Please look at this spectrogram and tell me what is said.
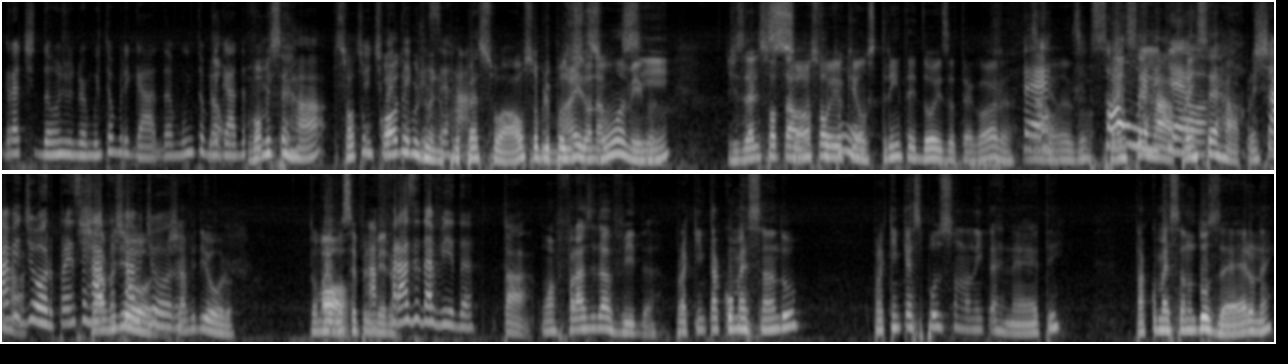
Gratidão, Júnior. Muito obrigada. Muito Não, obrigada. vamos Felipe. encerrar. Solta um código, Júnior, pro pessoal sobre Mais posicionamento. um, amigo? Sim. Gisele solta Só um, eu solto foi o quê? um. Uns 32 até agora? É. Não, um. Só pra um encerrar, ele quer, pra encerrar, pra encerrar. Chave de ouro, para encerrar chave com de chave ouro, de ouro. Chave de ouro. Então vai Ó, você primeiro. A frase da vida. Tá, uma frase da vida. Pra quem tá começando, pra quem quer se posicionar na internet, tá começando do zero, né?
